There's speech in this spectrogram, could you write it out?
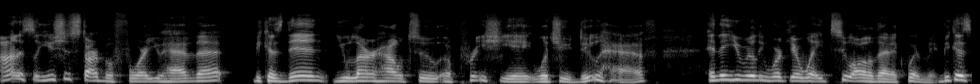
Honestly, you should start before you have that because then you learn how to appreciate what you do have and then you really work your way to all of that equipment. Because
